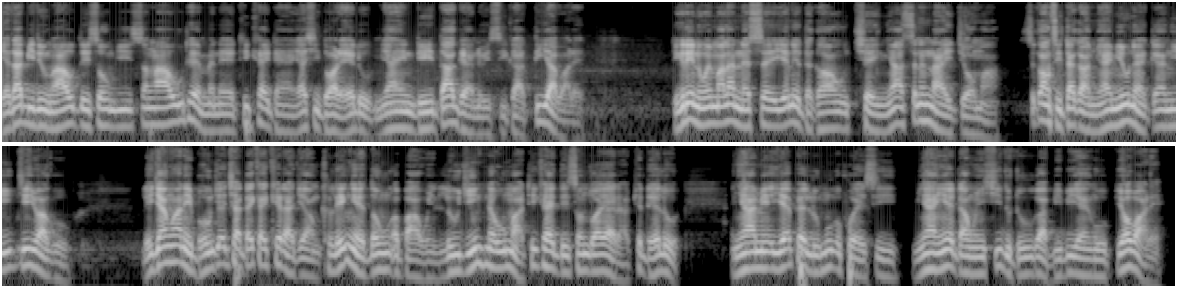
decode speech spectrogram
ရသပြည်သူ9ဦးသေဆုံးပြီး15ဦးထက်မနည်းထိခိုက်ဒဏ်ရာရရှိသွားတယ်လို့မြိုင်ဒေသခံတွေစီကသိရပါတယ်။ဒီကနေ့နိုဝင်ဘာလ20ရက်နေ့တကောင်ချိန်ည12နာရီကျော်မှာစစ်ကောင်စီတပ်ကမြိုင်မြို့နယ်ကံကြီးကြီးရွာကိုလေကြောင်းကနေဘုံကျဲချတိုက်ခိုက်ခဲ့တာကြောင့်ကလေးငယ်3ဦးအပါအဝင်လူကြီး2ဦးမှထိခိုက်သေဆုံးသွားရတာဖြစ်တယ်လို့အညာမြေအရက်ဖက်လူမှုအဖွဲ့အစည်းမြိုင်ရဲ့တာဝန်ရှိသူတို့က BBN ကိုပြောပါတယ်အဲ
